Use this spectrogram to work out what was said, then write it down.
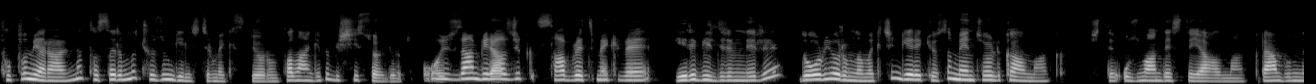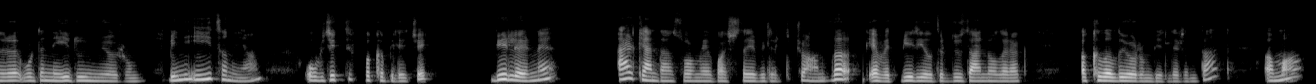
toplum yararına tasarımlı çözüm geliştirmek istiyorum falan gibi bir şey söylüyordum. O yüzden birazcık sabretmek ve geri bildirimleri doğru yorumlamak için gerekiyorsa mentörlük almak, işte uzman desteği almak, ben bunları burada neyi duymuyorum, beni iyi tanıyan, objektif bakabilecek birilerine erkenden sormaya başlayabilirdim. Şu anda evet bir yıldır düzenli olarak akıl alıyorum birilerinden ama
